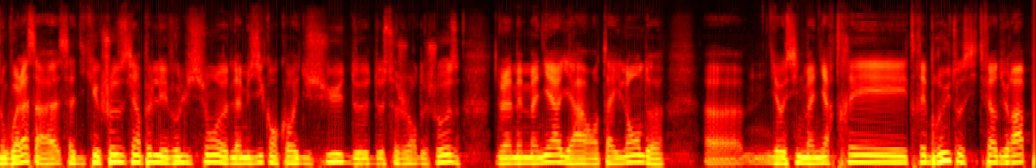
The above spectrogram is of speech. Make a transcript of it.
donc voilà, ça, dit quelque chose aussi un peu de l'évolution euh, de la musique en Corée du Sud, de, ce genre de choses. De la même manière, il y a en Thaïlande, euh, il y a aussi une manière très, très brute aussi de faire du rap.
